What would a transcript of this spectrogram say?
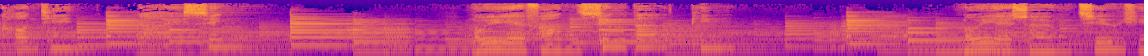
看天涯星，每夜繁星不变，每夜常照耀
